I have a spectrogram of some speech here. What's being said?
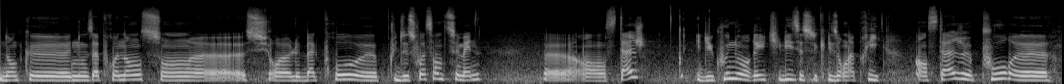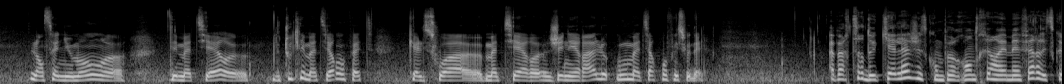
Donc euh, nos apprenants sont sur le bac pro plus de 60 semaines en stage. Et du coup, nous on réutilise ce qu'ils ont appris en stage pour l'enseignement des matières, de toutes les matières en fait, qu'elles soient matières générales ou matières professionnelles. À partir de quel âge est-ce qu'on peut rentrer en MFR Est-ce que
